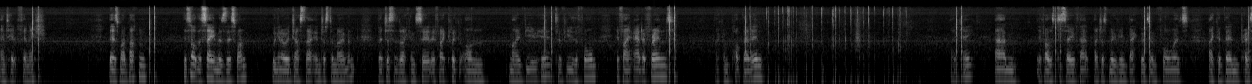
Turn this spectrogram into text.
and hit finish. There's my button. It's not the same as this one. We're going to adjust that in just a moment, but just so that I can see it, if I click on my view here to view the form, if I add a friend, I can pop that in. Okay, um, if I was to save that by just moving backwards and forwards, I could then press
